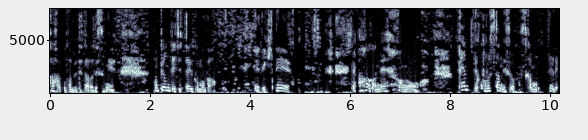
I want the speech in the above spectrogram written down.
母と食べてたらですね、ぴょんってちっちゃい雲が出てきて、で、母がね、あの、ペンって殺したんですよ。しかも手で。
